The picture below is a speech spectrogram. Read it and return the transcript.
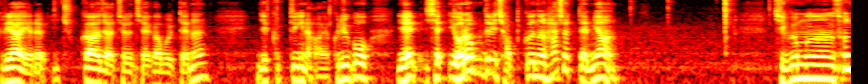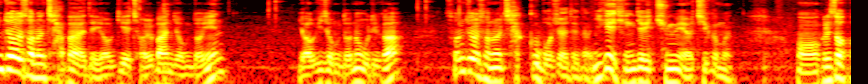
그래야 주가 자체는 제가 볼 때는 이제 급등이 나와요. 그리고 얘, 제, 여러분들이 접근을 하셨다면 지금은 손절선은 잡아야 돼. 여기에 절반 정도인 여기 정도는 우리가 손절선을 잡고 보셔야 된다. 이게 굉장히 중요해요. 지금은. 어 그래서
